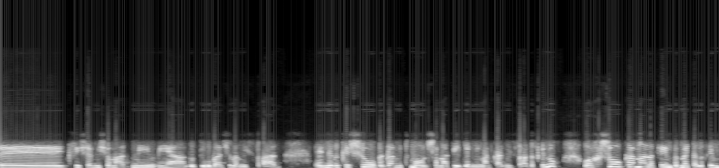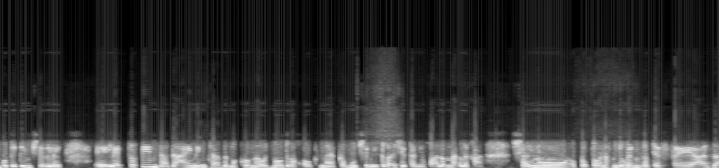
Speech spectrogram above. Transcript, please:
אה, כפי שאני שומעת מהתגובה של המשרד, נרכשו, וגם אתמול שמעתי את זה ממנכ"ל משרד החינוך, רכשו כמה אלפים, באמת אלפים בודדים של לפטופים, זה עדיין נמצא במקום מאוד מאוד רחוק מהכמות שנדרשת. אני יכולה לומר לך שהיינו, אפרופו אנחנו מדברים על עוטף עזה,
